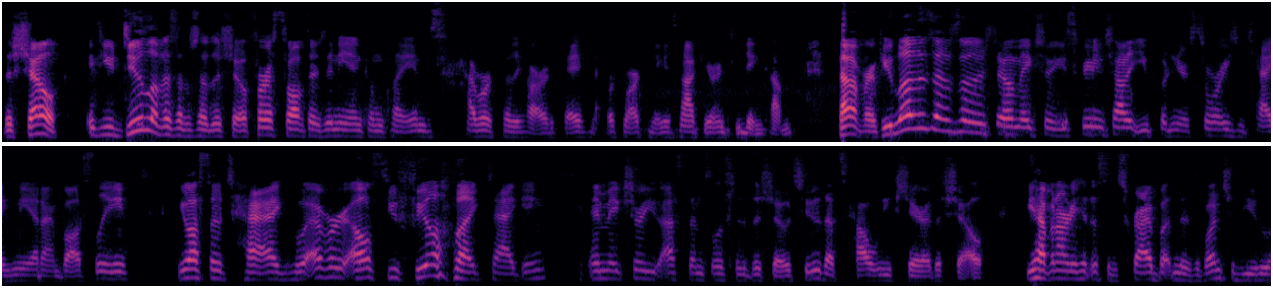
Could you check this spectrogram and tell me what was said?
the show. If you do love this episode of the show, first of all, if there's any income claims, I work really hard, okay? Network marketing is not guaranteed income. However, if you love this episode of the show, make sure you screenshot it, you put in your stories, you tag me at I'm Boss Lee. You also tag whoever else you feel like tagging, and make sure you ask them to listen to the show too. That's how we share the show. You haven't already hit the subscribe button, there's a bunch of you who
